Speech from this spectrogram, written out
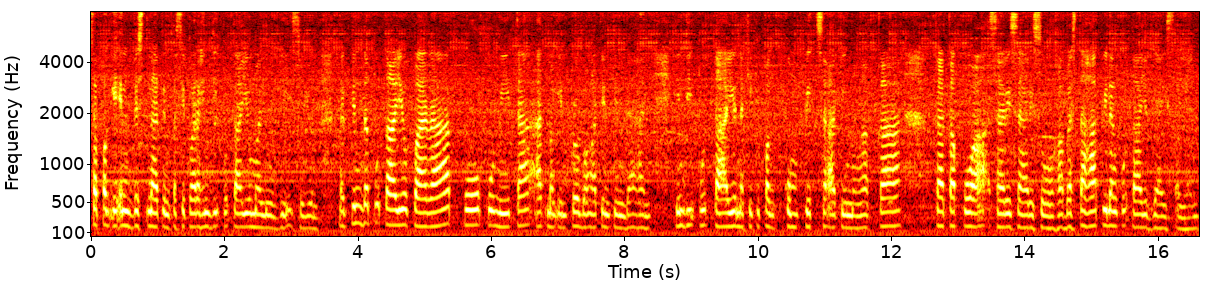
sa pag invest natin kasi para hindi po tayo malugi. So yun, nagtinda po tayo para po kumita at mag-improve ang ating tindahan. Hindi po tayo nakikipag-compete sa ating mga ka kakapwa sari-sari. So ha, basta happy lang po tayo guys. Ayan.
